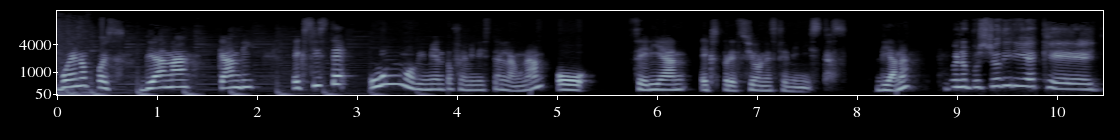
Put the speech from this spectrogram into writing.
Bueno, pues Diana, Candy, ¿existe un movimiento feminista en la UNAM o serían expresiones feministas? Diana. Bueno, pues yo diría que,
